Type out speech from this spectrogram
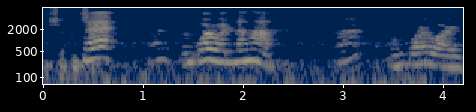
bishop e7 Che! Ang forward lang ha. Ang forward.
